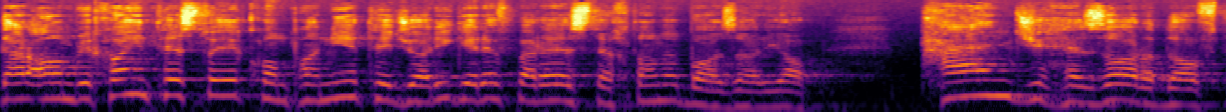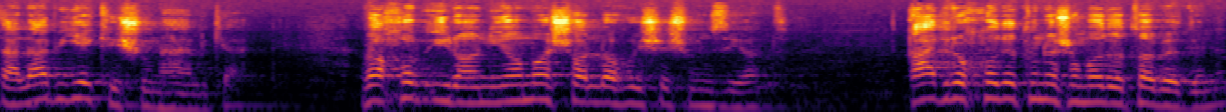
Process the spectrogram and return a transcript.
در آمریکا این تست یک کمپانی تجاری گرفت برای استخدام بازاریاب. پنج هزار داوطلب یکیشون حل کرد. و خب ایرانی ها ماشاءالله هوششون زیاد. قدر خودتون شما دوتا بدونه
